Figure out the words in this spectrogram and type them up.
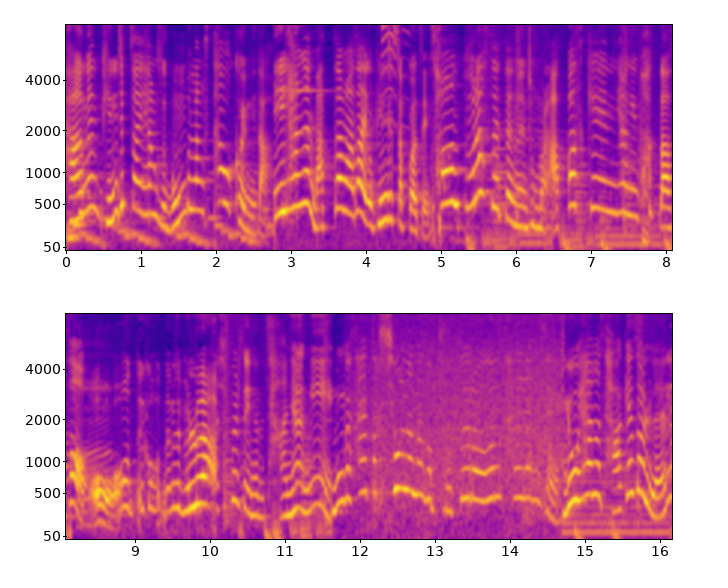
다음은 빈집자의 향수 몽블랑 Starwalker입니다. 이 향은 맡자마자 이거 빈집자 거지. 처음 뿌렸을 때는 정말 아빠 스킨 향이 확 나서 어, 어 이거 냄새 별로야 싶을 수 있는데 잔향이 뭔가 살짝 시원하면서 부드러운 살냄새. 이 향은 사계절 내내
